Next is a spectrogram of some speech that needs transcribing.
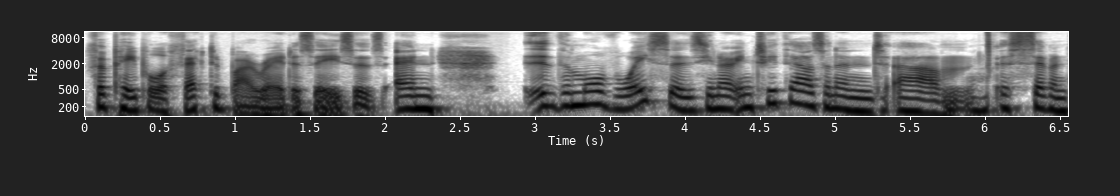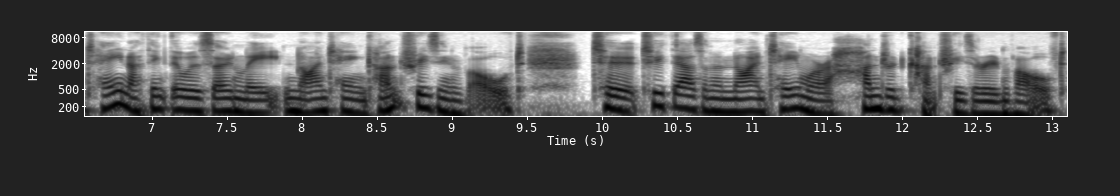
for people affected by rare diseases. And the more voices, you know, in 2017, I think there was only 19 countries involved. To 2019, where 100 countries are involved.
